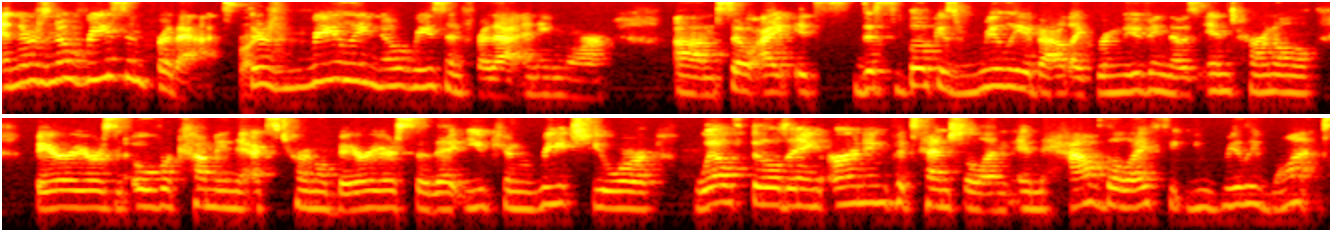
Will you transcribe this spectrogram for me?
And there's no reason for that. Right. There's really no reason for that anymore. Um, so I, it's this book is really about like removing those internal barriers and overcoming the external barriers so that you can reach your wealth building, earning potential, and, and have the life that you really want.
